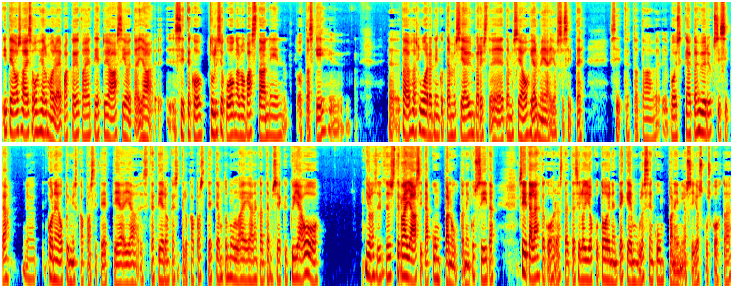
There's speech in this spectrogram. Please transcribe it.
itse osaisi ohjelmoida vaikka jotain tiettyjä asioita ja sitten kun tulisi joku ongelma vastaan, niin ottaisikin tai osaisi luoda niin kuin tämmöisiä ympäristöjä ja tämmöisiä ohjelmia, jossa sitten, sitten tota, voisi käyttää hyödyksi sitä koneoppimiskapasiteettia ja sitä tiedonkäsittelykapasiteettia, mutta mulla ei ainakaan tämmöisiä kykyjä ole, jolla se tietysti rajaa sitä kumppanuutta niin kuin siitä, siitä lähtökohdasta, että silloin joku toinen tekee mulle sen kumppanin, jos se joskus kohtaa,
